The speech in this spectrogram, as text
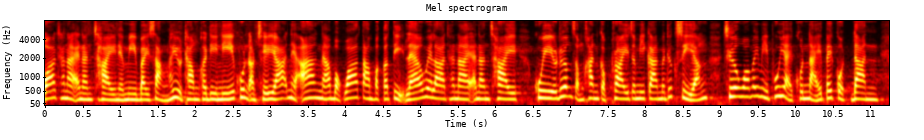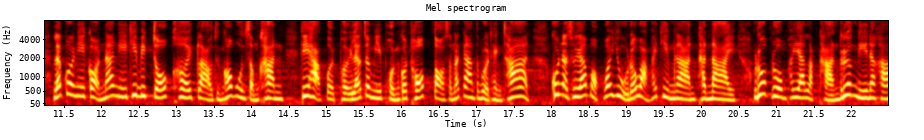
ว่าทนายอนันต์ชัยเนี่ยมีใบสั่งให้หยุดทำคดีนี้คุณอัจฉริยะเนี่ยอ้างนะ บอกว่าตามปกติแล้วเวลาทนายอนันต์ชัย คุยเรื่องสำคัญกับใครจะมีการบันทึกเสียง เชื่อว่าไม่มีผู้ใหญ่คนไหนไปกดดัน และกรณีก่อนหน้านี้ที่บิ๊กโจ๊กเคยกล่าวถึงข้อมูลสำคัญ ที่หากเปิดเผยแล้วจะมีผลกระทบต่อสำนักงานตำรวจแห่งชาติ คุณอัจฉริยะบอกว่าอยู่ระหว่างให้ทีมงานทนาย รวบรวมพยานหลักฐานเรื่องนี้นะคะ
